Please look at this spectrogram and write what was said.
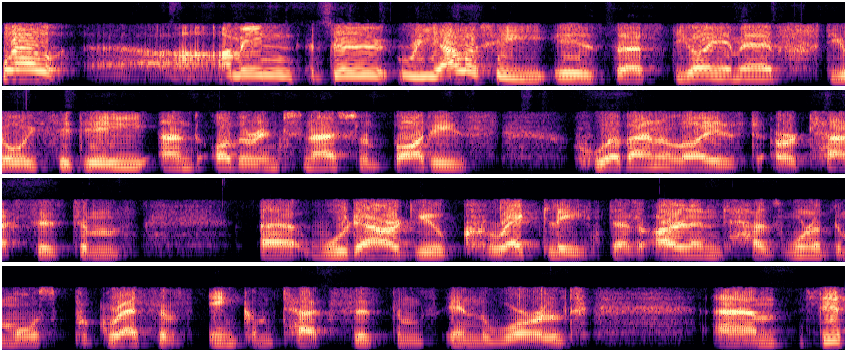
Well, uh, I mean, the reality is that the IMF, the OECD, and other international bodies who have analysed our tax system uh, would argue correctly that Ireland has one of the most progressive income tax systems in the world. Um, this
